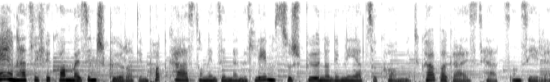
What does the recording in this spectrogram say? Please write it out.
Hey und herzlich willkommen bei Sinnspürer, dem Podcast, um den Sinn deines Lebens zu spüren und ihm näher zu kommen mit Körper, Geist, Herz und Seele.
